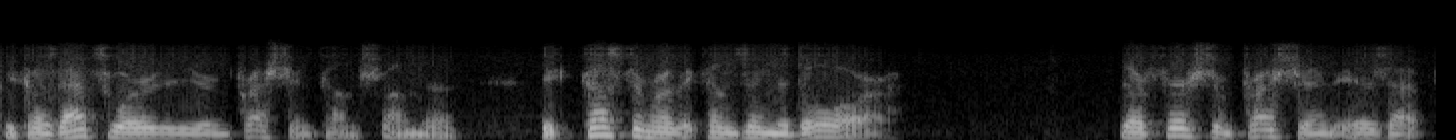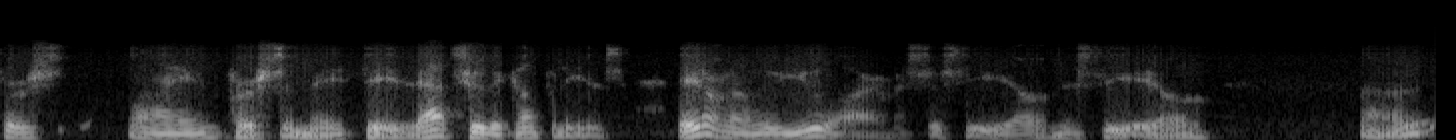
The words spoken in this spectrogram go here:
because that's where your impression comes from. The the customer that comes in the door, their first impression is that first line person they see. That's who the company is. They don't know who you are, Mr. CEO, Mr. CEO. Uh,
